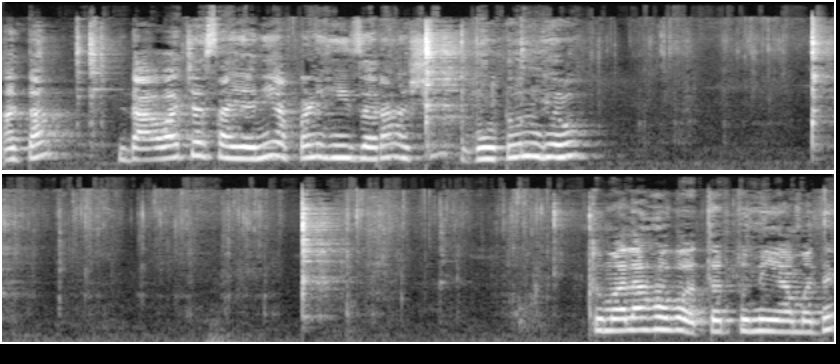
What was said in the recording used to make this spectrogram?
आता डावाच्या साह्याने आपण ही जरा अशी घोटून घेऊ. तुम्हाला हवं तर तुम्ही यामध्ये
